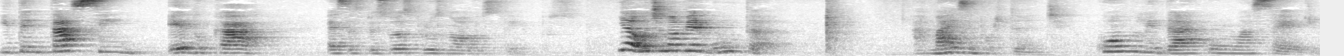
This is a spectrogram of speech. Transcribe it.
e tentar sim educar essas pessoas para os novos tempos. E a última pergunta, a mais importante: como lidar com um assédio?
